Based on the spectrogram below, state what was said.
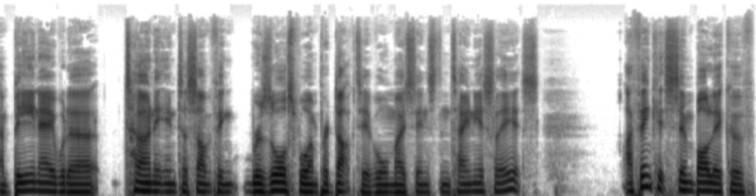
and being able to turn it into something resourceful and productive almost instantaneously it's i think it's symbolic of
